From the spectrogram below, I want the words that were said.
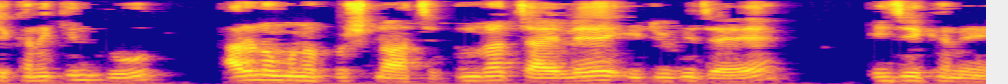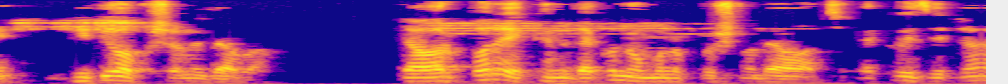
সেখানে কিন্তু আরও নমুনা প্রশ্ন আছে। তোমরা চাইলে ইউটিউবে যেয়ে এই যে এখানে ভিডিও অপশনে যাবা। যাওয়ার পরে এখানে দেখো নমুনা প্রশ্ন দেওয়া আছে। দেখো এই যেটা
